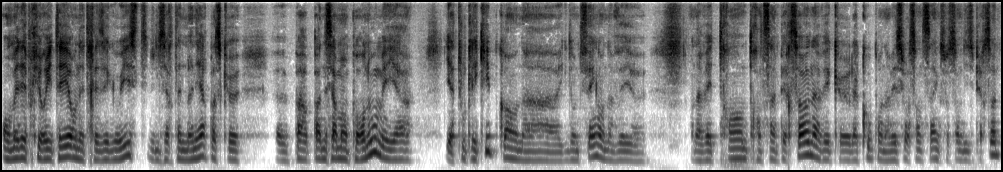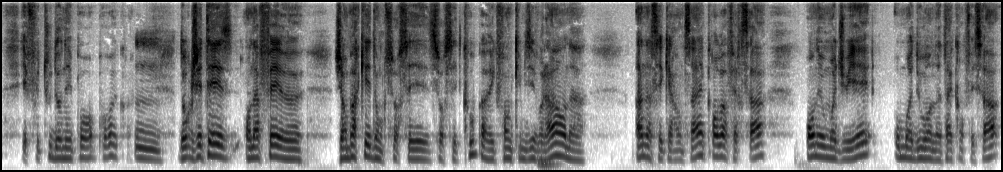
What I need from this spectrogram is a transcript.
On met des priorités, on est très égoïste d'une certaine manière parce que euh, pas, pas, nécessairement pour nous, mais il y a, y a toute l'équipe. Quand on a avec Don Feng, on avait euh, on avait 30, 35 personnes. Avec euh, la coupe, on avait 65, 70 personnes. Et faut tout donner pour pour eux. Quoi. Mmh. Donc j'étais, on a fait, j'ai embarqué donc sur ces sur cette coupe avec Franck qui me disait voilà, on a un AC45, on va faire ça. On est au mois de juillet, au mois d'août, on attaque, on fait ça.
